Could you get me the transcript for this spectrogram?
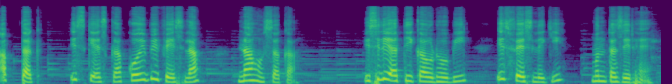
अब तक इस केस का कोई भी फैसला ना हो सका। इसलिए अतीका उढ़ो भी इस फैसले की मुंतज़र हैं।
